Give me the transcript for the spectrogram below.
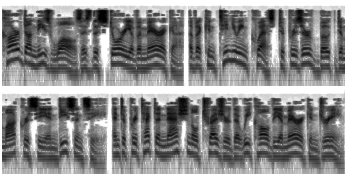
Carved on these walls is the story of America, of a continuing quest to preserve both democracy and decency, and to protect a national treasure that we call the American dream."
